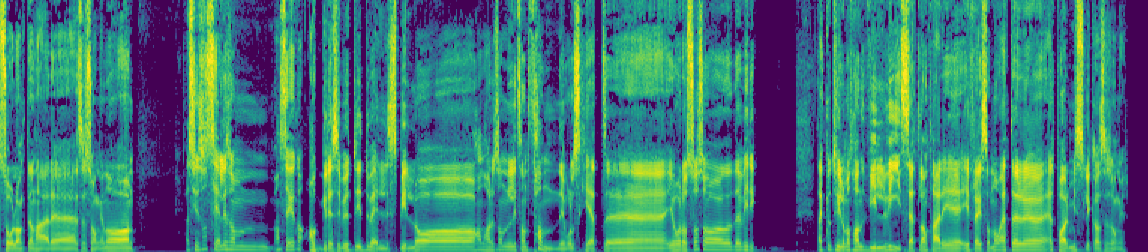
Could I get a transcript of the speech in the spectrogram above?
så langt denne sesongen. og jeg synes Han ser liksom, han ser aggressiv ut i duellspill, og han har en sånn, litt sånn fannenivoldskhet i år også. så det, virker, det er ikke noe tvil om at han vil vise et eller annet her i, i Fredrikstad nå, etter et par mislykka sesonger.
